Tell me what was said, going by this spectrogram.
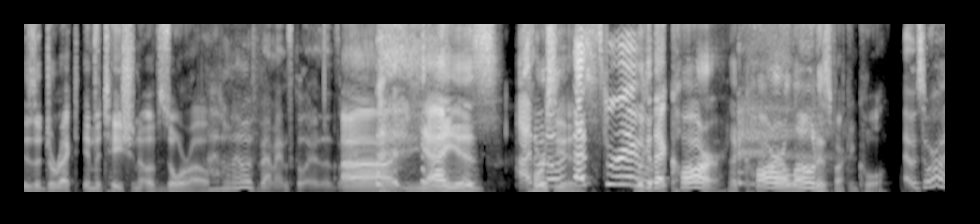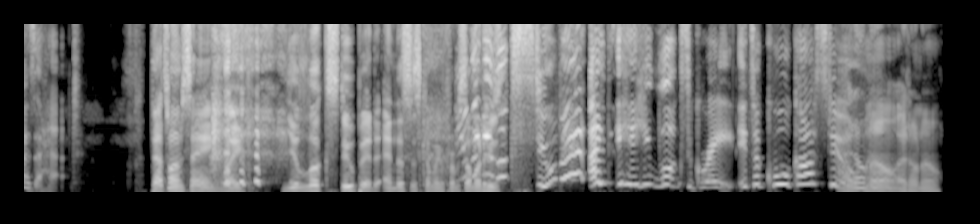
is a direct imitation of Zorro. i don't know if batman's cooler than Zorro. Uh yeah, he is. I Of course know he is. that's true. Look at that car. That car alone is fucking cool. Zorro has a hat. That's what I'm saying. Like you look stupid, and this is coming from someone he who's looks stupid. I he, he looks great. It's a cool costume. I don't know. I don't know.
